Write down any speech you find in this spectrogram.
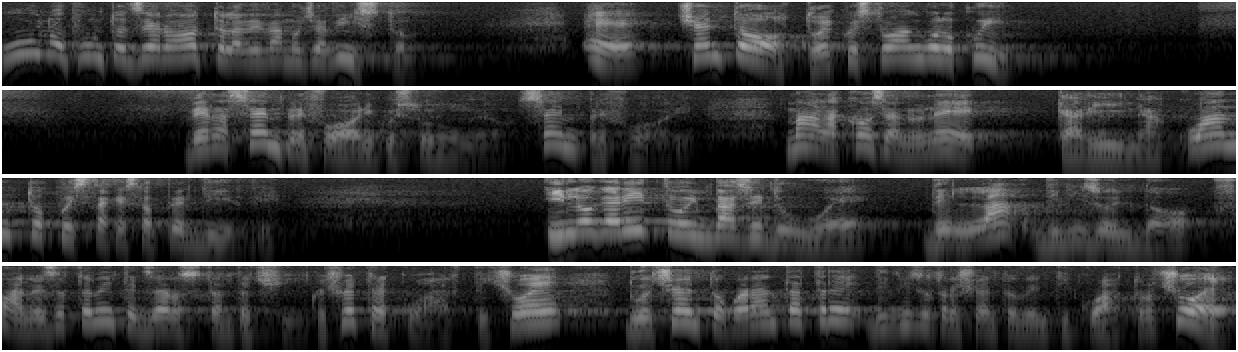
1.08 l'avevamo già visto. È 108, è questo angolo qui. Verrà sempre fuori questo numero, sempre fuori. Ma la cosa non è carina quanto questa che sto per dirvi. Il logaritmo in base 2 dell'A diviso il Do fanno esattamente 0,75, cioè 3 quarti, cioè 243 diviso 324, cioè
